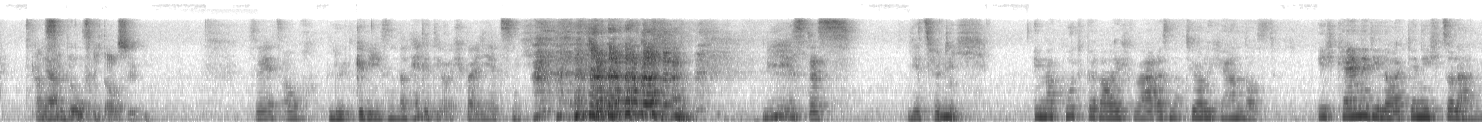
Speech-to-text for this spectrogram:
kannst ja. den Beruf nicht ausüben. Das wäre jetzt auch blöd gewesen, dann hättet ihr euch beide jetzt nicht. Wie ist das jetzt für Im, dich? Im Akutbereich war es natürlich anders. Ich kenne die Leute nicht so lange.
